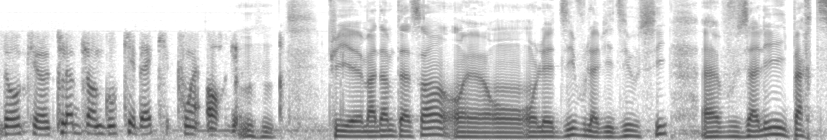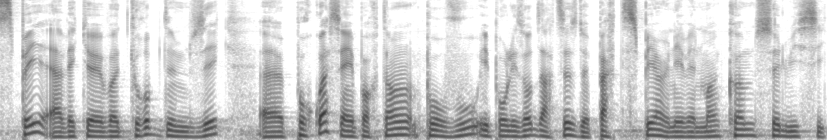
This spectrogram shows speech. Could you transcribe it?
donc euh, clubdjangoquebec.org. Mhm. Puis, euh, Madame Tassan, on, on- on l'a dit, vous l'aviez dit aussi, euh, vous allez y participer avec euh, votre groupe de musique. Euh, pourquoi c'est important pour vous et pour les autres artistes de participer à un événement comme celui-ci?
